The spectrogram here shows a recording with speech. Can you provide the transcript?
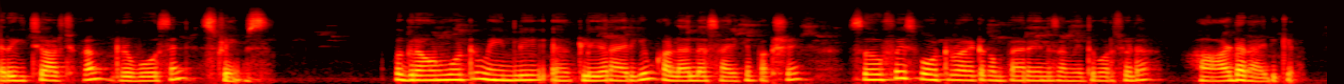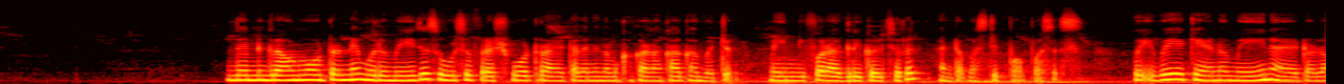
recharge from rivers and streams അപ്പോൾ ഗ്രൗണ്ട് വാട്ടർ മെയിൻലി ക്ലിയർ ആയിരിക്കും കളർലെസ് ആയിരിക്കും പക്ഷേ സർഫേസ് വാട്ടറുമായിട്ട് കമ്പയർ ചെയ്യുന്ന സമയത്ത് കുറച്ചുകൂടെ ഹാർഡർ ആയിരിക്കും. ദെൻ ഗ്രൗണ്ട് വാട്ടറിനെയും ഒരു മേജർ സോഴ്സ് ഫ്രഷ് വാട്ടർ ആയിട്ട് തന്നെ നമുക്ക് കണക്കാക്കാൻ പറ്റും. Mainly for agricultural and domestic purposes അപ്പോൾ ഇവയൊക്കെയാണ് മെയിൻ ആയിട്ടുള്ള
